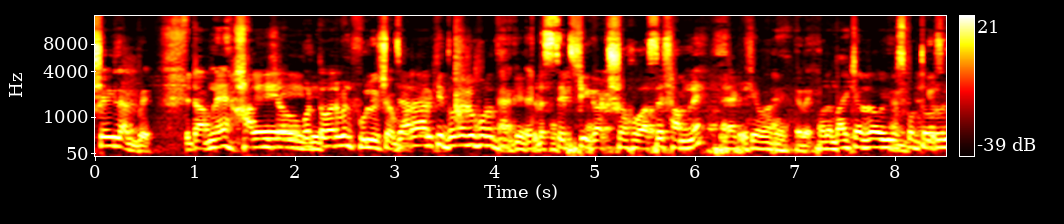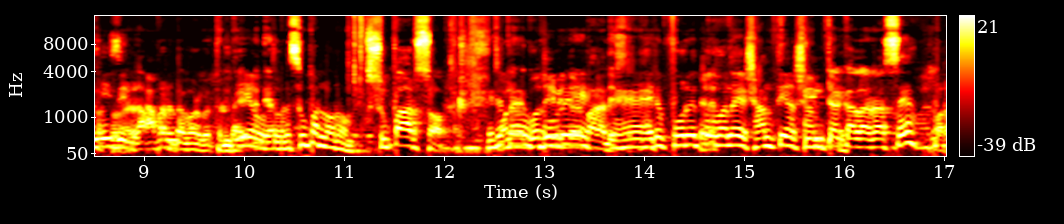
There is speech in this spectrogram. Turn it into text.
সেই লাগবে। এটা আপনি এই হিসাবে করতে পারবেন ফুল হিসাবে যারা আর কি দোলের উপরে থাকে। এটা সেফটি গার্ড সহ আছে সামনে। একেবারে। মানে বাইকাররাও ইউজ করতে use পারবেন ইজি ব্যবহার করতেন ভাই সুপার নরম। সুপার সফট মনে হয় গদির ভিতরে পারা দিচ্ছে হ্যাঁ এটা পরে তো মানে শান্তি আর তিনটা কালার আছে। আর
